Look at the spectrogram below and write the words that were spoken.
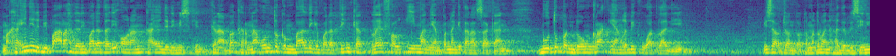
Maka ini lebih parah daripada tadi orang kaya jadi miskin. Kenapa? Karena untuk kembali kepada tingkat level iman yang pernah kita rasakan, butuh pendongkrak yang lebih kuat lagi. Misal contoh teman-teman yang hadir di sini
